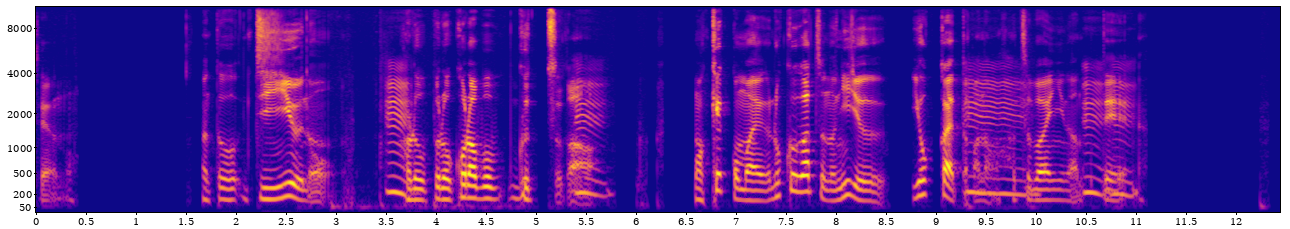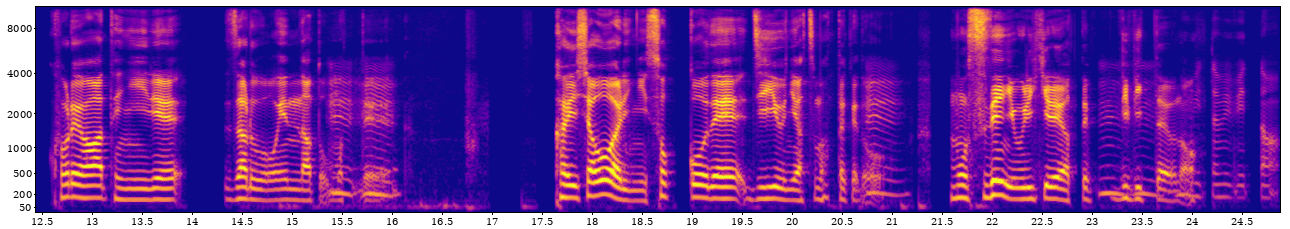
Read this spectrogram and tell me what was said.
そうやなあと GU のうん。ハロープロコラボグッズがうん。まあ、結構前6月の24日やったかな、うん発売になって、うんうん。これは手に入れざるを得んなと思って、うんうん。会社終わりに速攻で自由に集まったけど、うん。もうすでに売り切れやってうんビビったよな、ビビったビビった。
